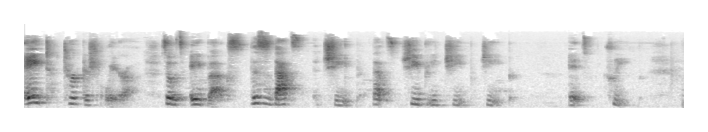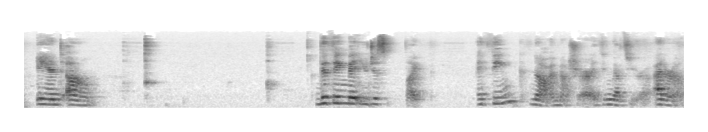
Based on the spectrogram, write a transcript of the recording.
8 Turkish lira. So it's 8 bucks. This is that's cheap. That's cheapy cheap cheap. It's cheap. and um, the thing that you just like, I think, no, I'm not sure. I think that's zero. I don't know.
